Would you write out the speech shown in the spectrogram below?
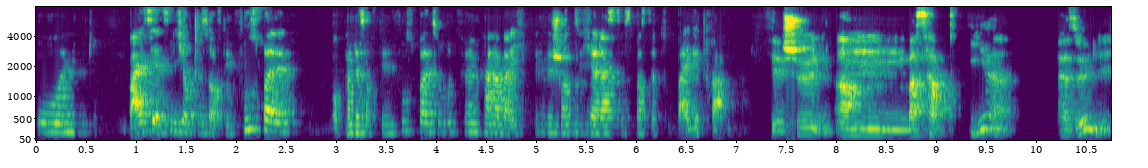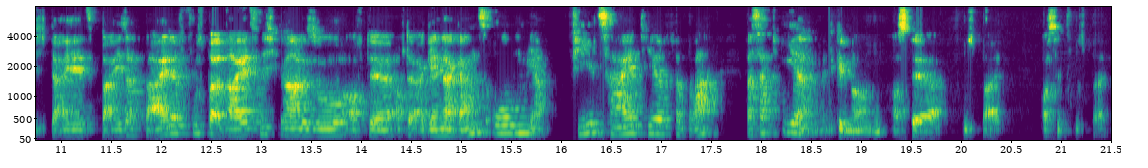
und weiß jetzt nicht, ob das auf den Fußball ob man das auf den Fußball zurückführen kann, aber ich bin mir schon sicher, dass das was dazu beigetragen hat. Sehr schön. Ähm, was habt ihr persönlich, da ihr jetzt bei, sagt beide, Fußball war jetzt nicht gerade so auf der, auf der Agenda ganz oben, ihr habt viel Zeit hier verbracht. Was habt ihr mitgenommen aus der Fußball, aus dem Fußball?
